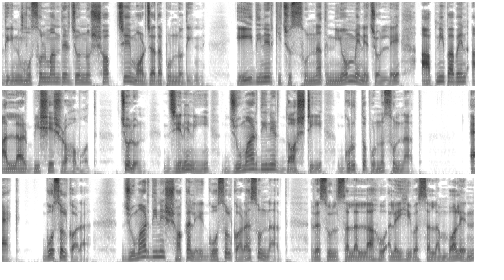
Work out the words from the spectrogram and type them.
দিন মুসলমানদের জন্য সবচেয়ে মর্যাদাপূর্ণ দিন। এই দিনের কিছু সুন্নাত নিয়ম মেনে চললে আপনি পাবেন আল্লাহর বিশেষ রহমত। চলুন, জেনে নিই জুমার দিনের দশটি গুরুত্বপূর্ণ সুন্নাত। এক, গোসল করা। জুমার দিনে সকালে গোসল করা সুন্নাত। রসুল সাল্লাল্লাহু আলাইহি ওয়াসাল্লাম বলেন,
